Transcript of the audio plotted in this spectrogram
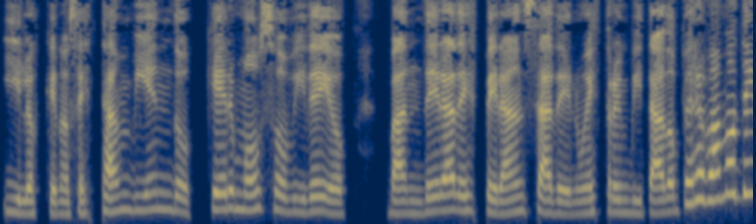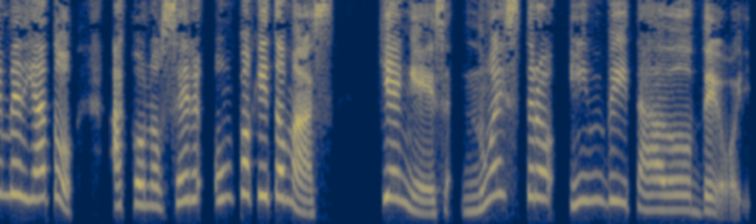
y los que nos están viendo, qué hermoso video, bandera de esperanza de nuestro invitado. Pero vamos de inmediato a conocer un poquito más quién es nuestro invitado de hoy.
